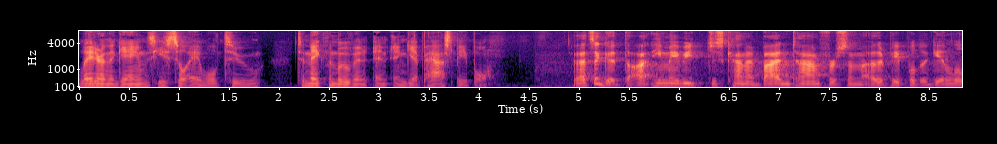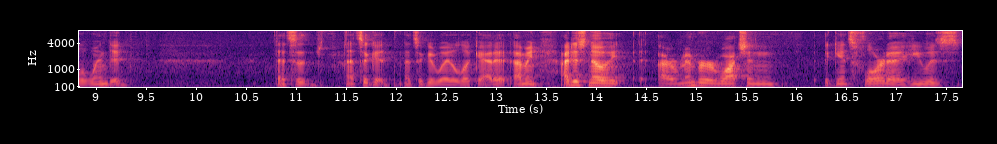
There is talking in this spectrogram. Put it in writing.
later in the games he's still able to to make the move and, and, and get past people. That's a good thought. He may be just kind of biding time for some other people to get a little winded. That's a that's a good that's a good way to look at it. I mean, I just know I remember watching against Florida. He was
